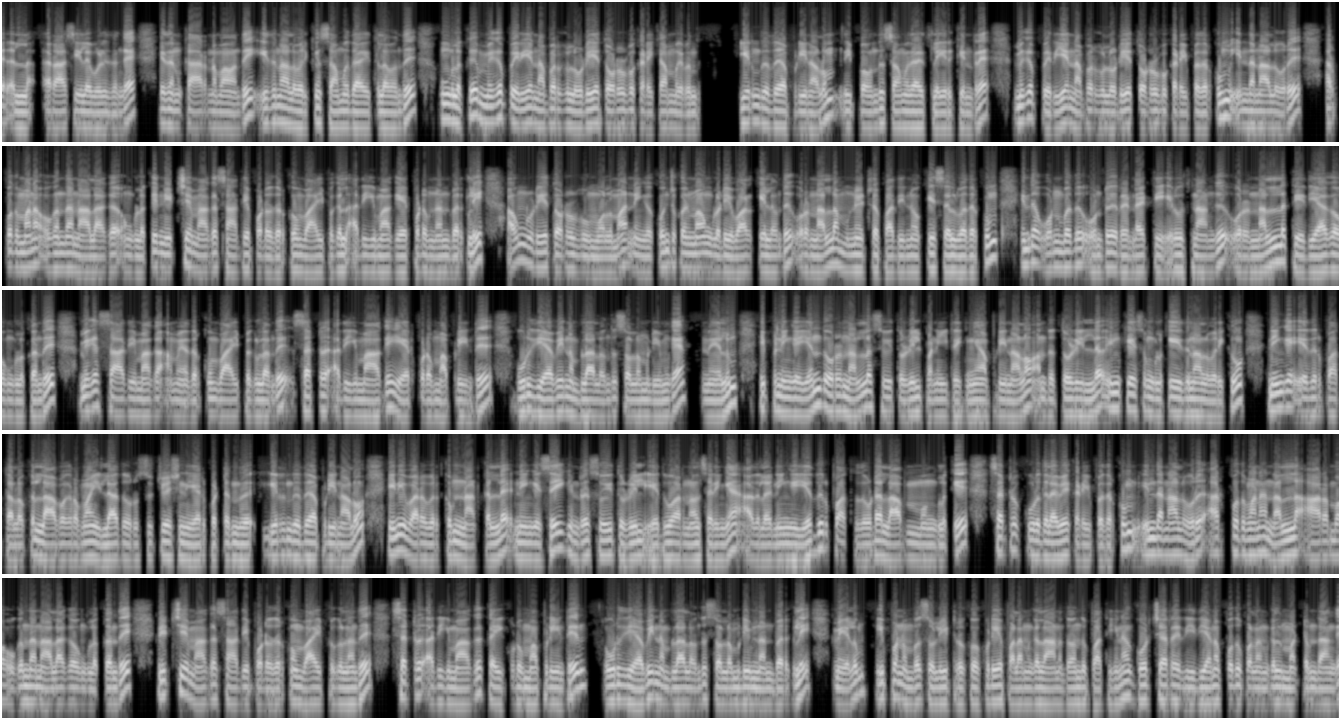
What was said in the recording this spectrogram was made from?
ராசியில் விழுதுங்க. இதன் காரணமாக வந்து இதனால் வரைக்கும் சமுதாயத்தில் வந்து உங்களுக்கு மிகப்பெரிய நபர்களுடைய தொடர்பு கிடைக்காம இருந்து இருந்தது அப்படின்னாலும் இப்போ வந்து சமுதாயத்தில் இருக்கின்ற மிகப்பெரிய நபர்களுடைய தொடர்பு கிடைப்பதற்கும் இந்த நாள் ஒரு அற்புதமான உகந்த நாளாக உங்களுக்கு நிச்சயமாக சாத்தியப்படுவதற்கும் வாய்ப்புகள் அதிகமாக ஏற்படும் நண்பர்களே. அவங்களுடைய தொடர்பு மூலமாக நீங்கள் கொஞ்சம் கொஞ்சமாக உங்களுடைய வாழ்க்கையில் வந்து ஒரு நல்ல முன்னேற்ற பாதை நோக்கி செல்வதற்கும் இந்த ஒன்பது ஒன்று ரெண்டாயிரத்தி இருபத்தி நான்கு ஒரு நல்ல தேதியாக உங்களுக்கு வந்து மிக சாதியமாக அமைவதற்கும் வாய்ப்புகள் வந்து சற்று அதிகமாக ஏற்படும் அப்படின்ட்டு உறுதியாகவே நம்மளால் வந்து சொல்ல முடியுங்க. மேலும் இப்போ நீங்கள் எந்த ஒரு நல்ல சுய தொழில் பண்ணிட்டு இருக்கீங்க அப்படின்னாலும் அந்த தொழிலில் இன்கேஸ் உங்களுக்கு இது நாள் வரைக்கும் நீங்கள் எதிர்பார்த்த அளவுக்கு லாபகரமாக இல்லாத ஒரு சுச்சுவேஷன் ஏற்பட்டு இருந்தது அப்படின்னாலும் இனி வரவிருக்கும் நாட்களில் நீங்கள் செய்கின்ற சுய தொழில் எதுவாக இருந்தாலும் சரிங்க. அதில் நீங்கள் எதிர்பார்த்ததோட லாபம் உங்களுக்கு சற்று கூடுதலாகவே கிடைப்பதற்கும் இந்த நாள் ஒரு அற்புதமான நல்ல ஆரம்ப உகந்த நாளாக உங்களுக்கு வந்து நிச்சயமாக சாத்தியப்படுவதற்கும் வாய்ப்புகள் வந்து சற்று அதிகமாக கைகூடும் அப்படின்ட்டு உறுதியாகவே நம்மளால் வந்து சொல்ல முடியும் நண்பர்களே. மேலும் இப்போ நம்ம சொல்லிட்டு இருக்கக்கூடிய பலன்கள் ஆனது வந்து பார்த்தீங்கன்னா கோச்சார ரீதியான பொது பலன்கள் மட்டும்தாங்க.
